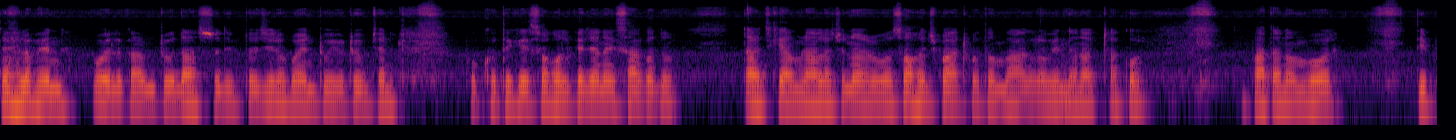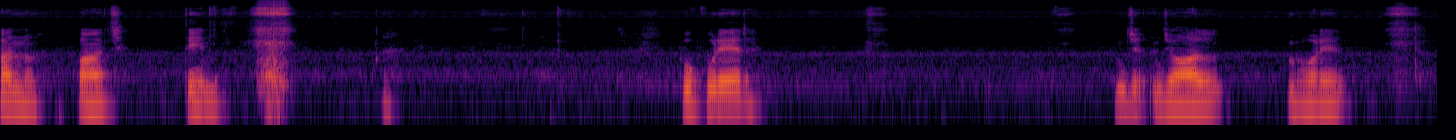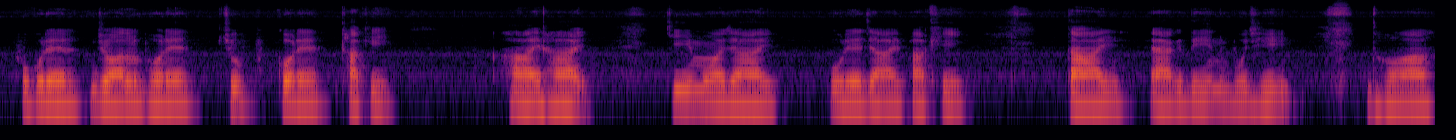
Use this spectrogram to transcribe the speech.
তো hello friend, welcome to Das Sudipta zero point two YouTube channel পক্ষ থেকে সকলকে জানাই স্বাগত। আজকে আমরা আলোচনা করব সহজ পাঠ, প্রথম ভাগ, রবীন্দ্রনাথ ঠাকুর, পাতা নম্বর তিপ্পান্ন, পাঁচ, তিন। পুকুরের জল ভরে পুকুরের জল ভরে চুপ করে থাকি। হায় হায়, কি মজায় উড়ে যায় পাখি। তাই একদিন বুঝি ধোয়া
